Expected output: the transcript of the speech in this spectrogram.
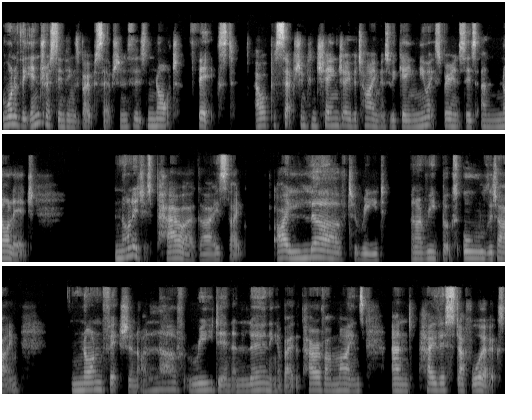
one of the interesting things about perception is it's not fixed. Our perception can change over time as we gain new experiences and knowledge knowledge is power, guys. Like, I love to read and I read books all the time. Non-fiction, I love reading and learning about the power of our minds and how this stuff works.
